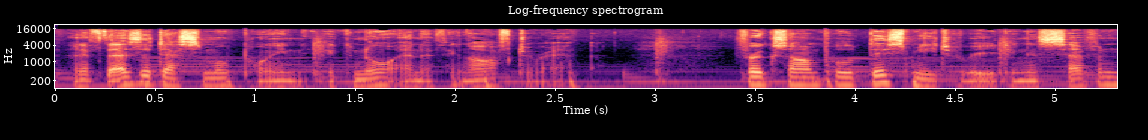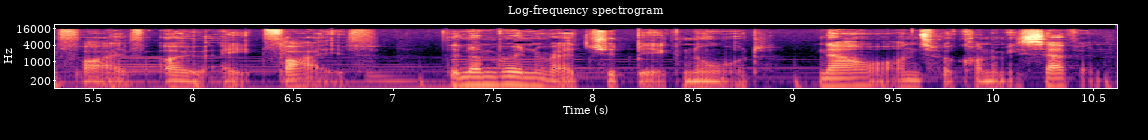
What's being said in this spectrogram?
and if there's a decimal point, ignore anything after it. For example, this meter reading is 75085. The number in red should be ignored. Now on to Economy 7.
